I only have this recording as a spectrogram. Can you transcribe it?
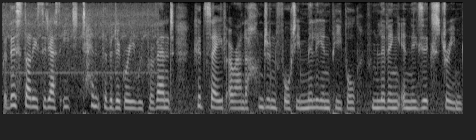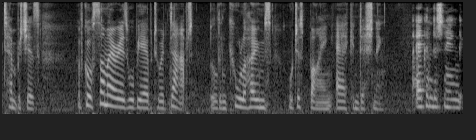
but this study suggests each tenth of a degree we prevent could save around 140 million people from living in these extreme temperatures. Of course, some areas will be able to adapt, building cooler homes or just buying air conditioning. Air conditioning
